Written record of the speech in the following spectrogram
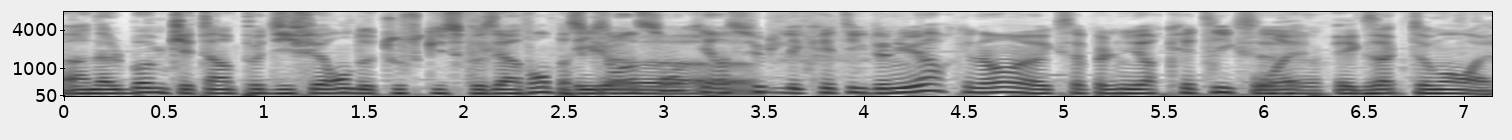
un album qui était un peu différent de tout ce qui se faisait avant parce Et ils que ont un son qui insulte les critiques de New York, non Qui s'appelle New York Critics. euh, Ouais, exactement, ouais.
